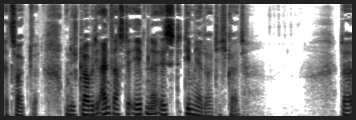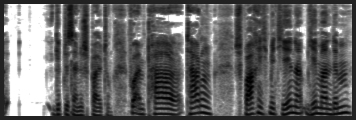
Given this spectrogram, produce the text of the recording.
erzeugt wird. Und ich glaube, die einfachste Ebene ist die Mehrdeutigkeit. Da gibt es eine Spaltung. Vor ein paar Tagen sprach ich mit jener, jemandem,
